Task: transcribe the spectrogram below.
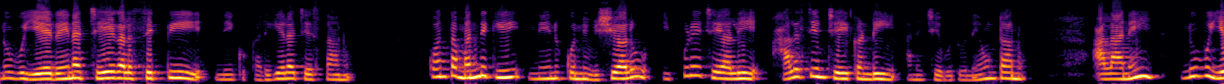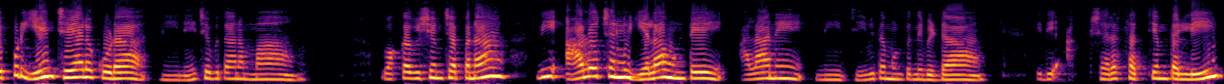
నువ్వు ఏదైనా చేయగల శక్తి నీకు కలిగేలా చేస్తాను. కొంతమందికి నేను కొన్ని విషయాలు ఇప్పుడే చేయాలి ఆలస్యం చేయకండి అని చెబుతూనే ఉంటాను. అలానే నువ్వు ఎప్పుడు ఏం చేయాలో కూడా నేనే చెబుతానమ్మా. ఒక్క విషయం చెప్పనా? నీ ఆలోచనలు ఎలా ఉంటే అలానే నీ జీవితం ఉంటుంది బిడ్డా. ఇది అక్షర సత్యం తల్లి.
